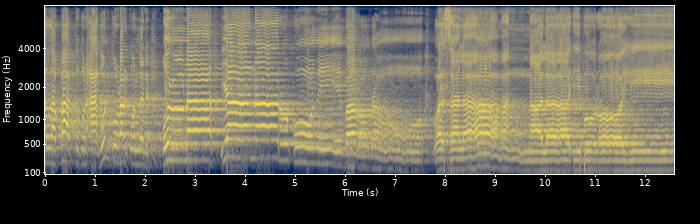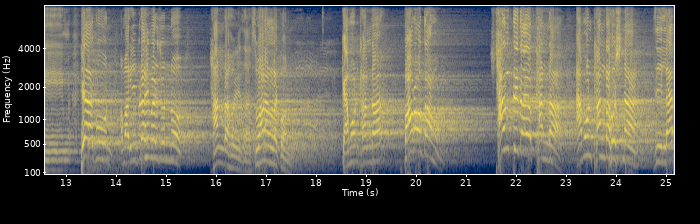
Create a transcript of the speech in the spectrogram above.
আল্লাহ পাক তখন আগুন কোড়ার করলেন। উল্না, ইয়া নারুকুনি বারদাও হে আগুন, আমার ইব্রাহিমের জন্য ঠান্ডা হয়ে যায়। সুবহানাল্লাহ কোন। কেমন ঠান্ডা? বারো দাম। শান্তিদায়ক ঠান্ডা। এমন ঠান্ডা হোস না যে ল্যাব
